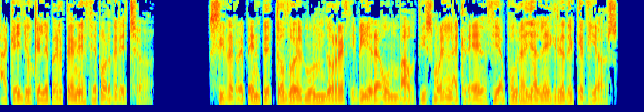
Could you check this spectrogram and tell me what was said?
Aquello que le pertenece por derecho. Si de repente todo el mundo recibiera un bautismo en la creencia pura y alegre de que Dios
